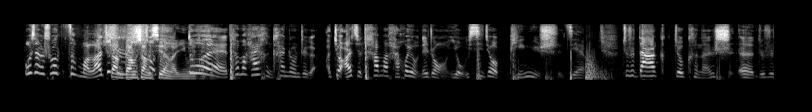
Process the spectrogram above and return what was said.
我想说怎么了？就是上纲上线了，因为这个对他们还很看重这个，就而且他们还会有那种游戏叫评语时间，就是大家就可能是呃，就是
